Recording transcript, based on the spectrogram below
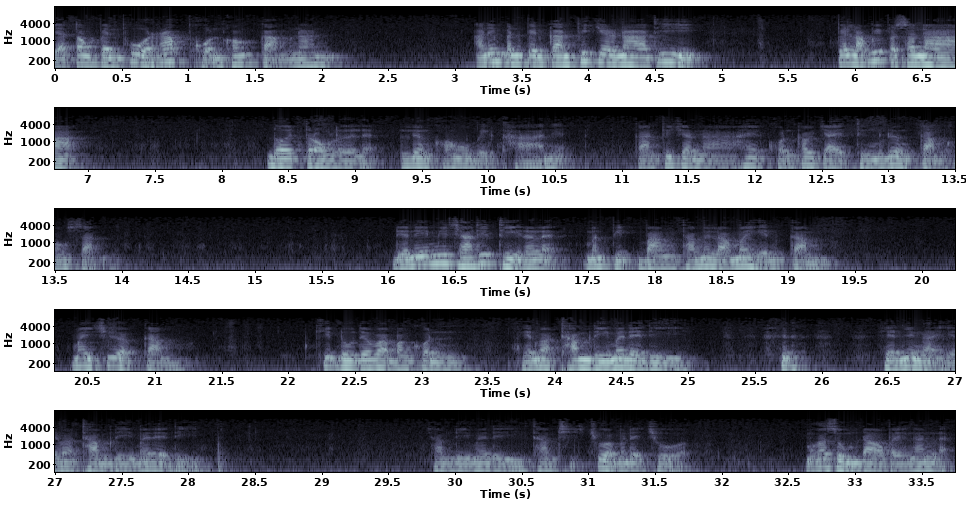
จะต้องเป็นผู้รับผลของกรรมนั้น อันนี้มันเป็นการพิจารณาที่เป็นหลักวิปัสนาโดยตรงเลยแหละ เรื่องของอุเบกขาเนี่ย การพิจารณาให้คนเข้าใจถึงเรื่องกรรมของสัตว์เดี๋ยวนี้มิจฉาทิฏฐินั่นแหละ มันปิดบังทำให้เราไม่เห็นกรรม ไม่เชื่อกรรม คิดดูแต่ว่าบางคน เห็นว่าทำดีไม่ได้ดี เห็นยังไง เห็นว่าทำดีไม่ได้ดีทำดีไม่ได้ดีทำชั่วไม่ได้ชั่ว มันก็สุ่มเดาไปงั้นแหละ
